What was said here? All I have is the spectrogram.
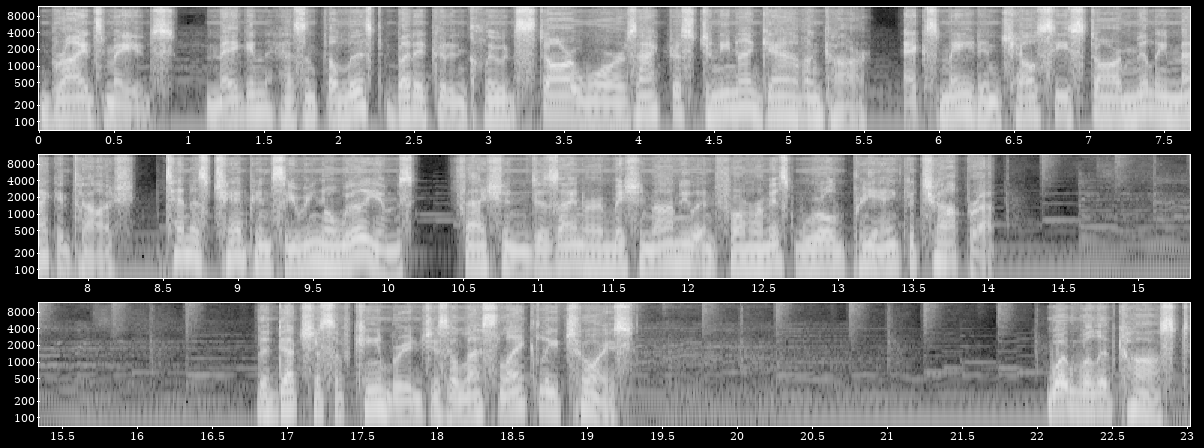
Bridesmaids, Meghan hasn't the list but it could include Star Wars actress Janina Gavankar, ex-Made in Chelsea star Millie Mackintosh, tennis champion Serena Williams, fashion designer Misha Nonoo and former Miss World Priyanka Chopra. The Duchess of Cambridge is a less likely choice. What will it cost?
